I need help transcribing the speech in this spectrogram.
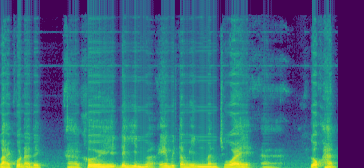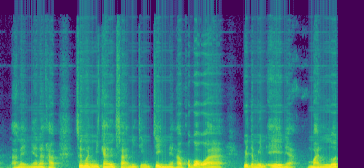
หลายคนอาจจะเคยได้ยินว่าเอ๊วิตามินมันช่วยโรคหัดอะไรเงี้ยนะครับ ซึ่งมันมีการศึกษานี้จริงๆนะครับเขาบอกว่าวิตามิน A เนี่ยมันลด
